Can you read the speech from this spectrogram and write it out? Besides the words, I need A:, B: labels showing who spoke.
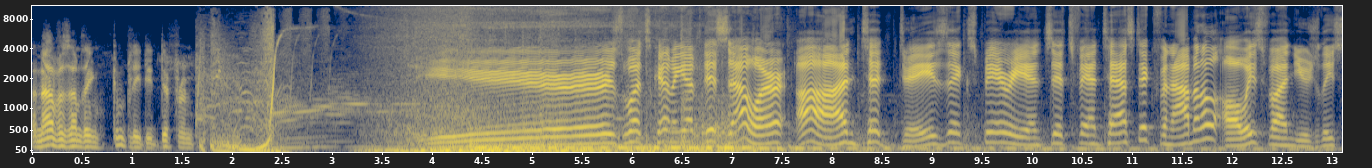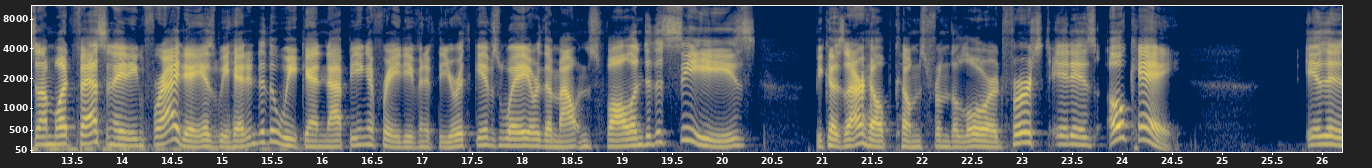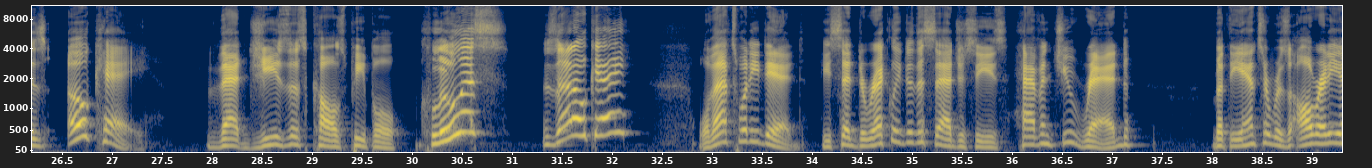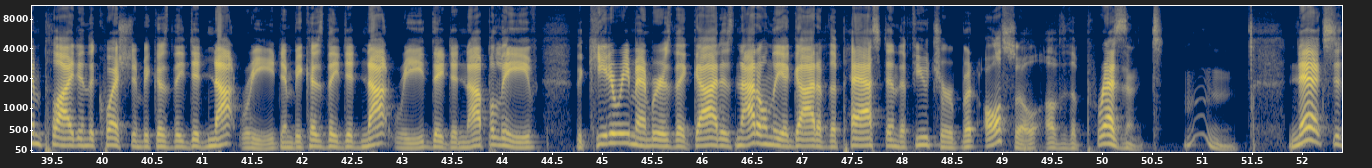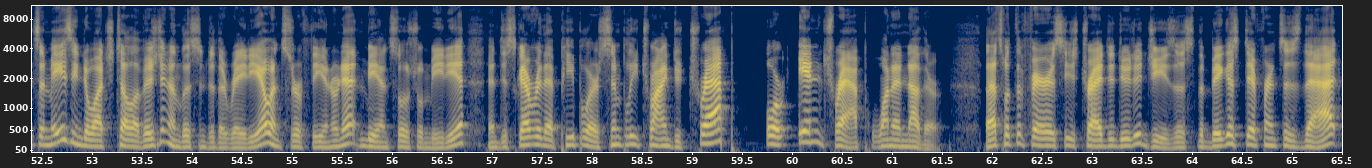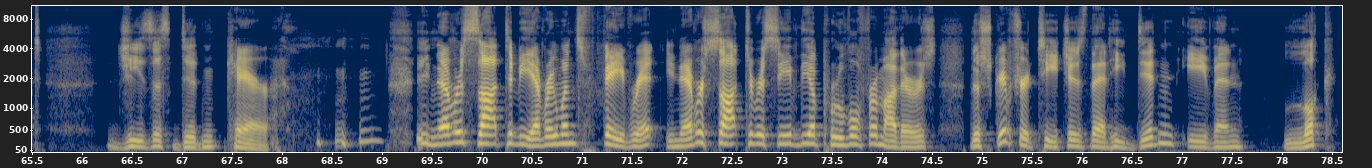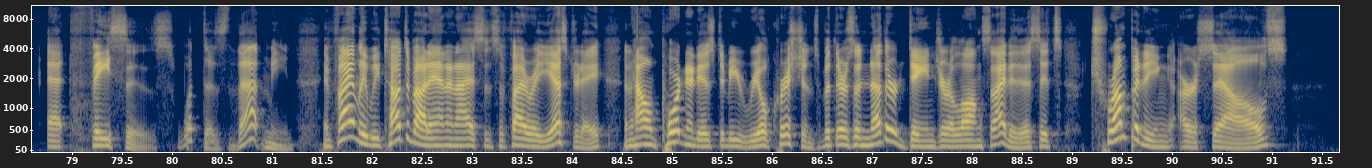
A: And now for something completely different.
B: Here's what's coming up this hour on today's experience. It's fantastic, phenomenal, always fun, usually somewhat fascinating Friday as we head into the weekend, not being afraid even if the earth gives way or the mountains fall into the seas, because our help comes from the Lord. First, it is okay. It is okay that Jesus calls people clueless? Is that okay? Well, that's what he did. He said directly to the Sadducees, Haven't you read? But the answer was already implied in the question because they did not read. And because they did not read, they did not believe. The key to remember is that God is not only a God of the past and the future, but also of the present. Hmm. Next, it's amazing to watch television and listen to the radio and surf the internet and be on social media and discover that people are simply trying to trap or entrap one another. That's what the Pharisees tried to do to Jesus. The biggest difference is that Jesus didn't care. he never sought to be everyone's favorite. He never sought to receive the approval from others. The scripture teaches that he didn't even look at faces. What does that mean? And finally, we talked about Ananias and Sapphira yesterday and how important it is to be real Christians. But there's another danger alongside of this it's trumpeting ourselves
